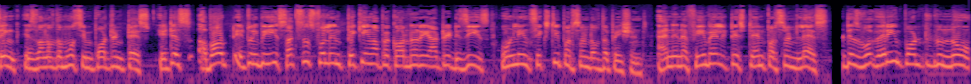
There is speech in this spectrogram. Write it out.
think is one of the most important tests, it is about it will be successful in picking up a coronary artery disease only in 60% of the patients, and in a female it is 10% less. It is very important to know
